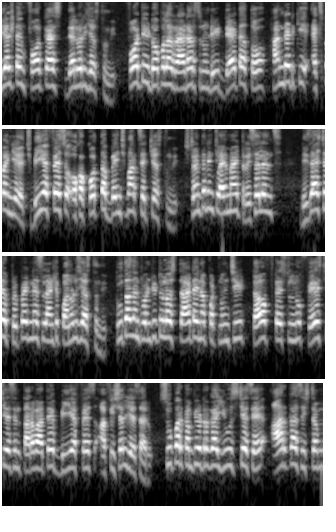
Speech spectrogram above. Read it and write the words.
real time forecast delivery చేస్తుంది. ఫోర్టీ డోపలర్ రాడార్స్ నుండి డేటాతో హండ్రెడ్కి ఎక్స్పాండ్ చేయొచ్చు. బిఎఫ్ఎస్ ఒక కొత్త బెంచ్ మార్క్ సెట్ చేస్తుంది. Strengthening climate resilience disaster preparedness లాంటి పనులు చేస్తుంది. టూ థౌజండ్ ట్వంటీ టూలో స్టార్ట్ అయినప్పటి నుంచి టఫ్ టెస్టులను ఫేస్ చేసిన తర్వాతే బిఎఫ్ఎస్ అఫీషియల్ చేశారు. సూపర్ కంప్యూటర్గా యూజ్ చేసే Arka system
